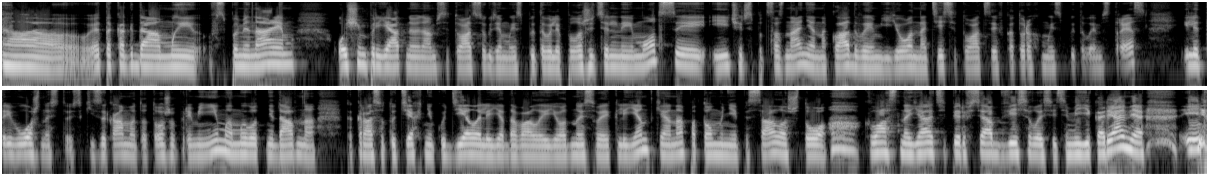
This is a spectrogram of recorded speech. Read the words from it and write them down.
А, это когда мы вспоминаем очень приятную нам ситуацию, где мы испытывали положительные эмоции, и через подсознание накладываем ее на те ситуации, в которых мы испытываем стресс или тревожность. То есть к языкам это тоже применимо. Мы вот недавно как раз эту технику делали, я давала ее одной своей клиентке, она потом мне писала, что классно, я теперь вся обвесилась этими якорями, и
